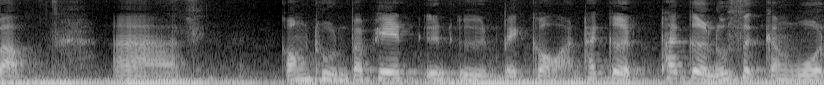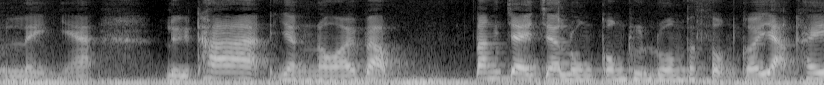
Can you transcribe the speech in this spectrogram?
แบบอากองทุนประเภทอื่น ๆ ไปก่อน ถ้าเกิดถ้าเกิดรู้สึกกังวลอะไรเงี้ยหรือถ้าอย่างน้อยแบบตั้งใจจะลงกองทุนรวมผสมก็อยากให้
